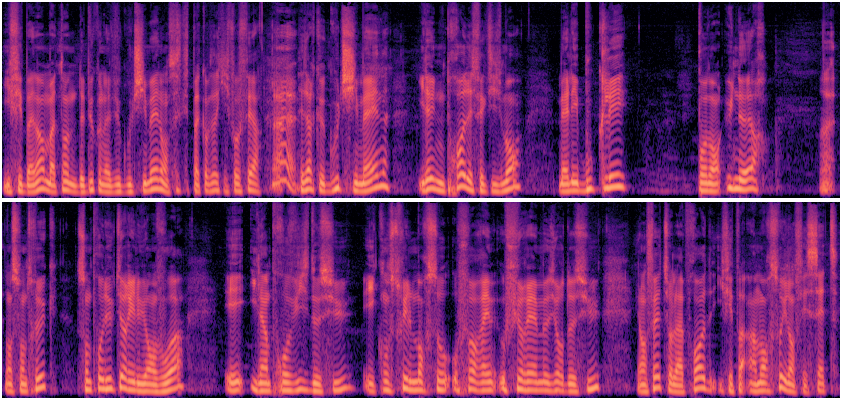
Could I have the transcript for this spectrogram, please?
Il fait, bah non, maintenant, depuis qu'on a vu Gucci Mane, on sait que c'est pas comme ça qu'il faut faire. Ouais. C'est-à-dire que Gucci Mane, il a une prod, effectivement, mais elle est bouclée pendant une heure Ouais. dans son truc. Son producteur, il lui envoie et il improvise dessus et il construit le morceau au fur, et, au fur et à mesure dessus. Et en fait, sur la prod, il fait pas un morceau, il en fait sept.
